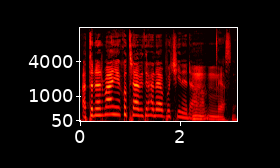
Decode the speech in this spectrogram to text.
A to normálně jako třeba vytrhané obočí nedávám. Hmm, hmm, jasně.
